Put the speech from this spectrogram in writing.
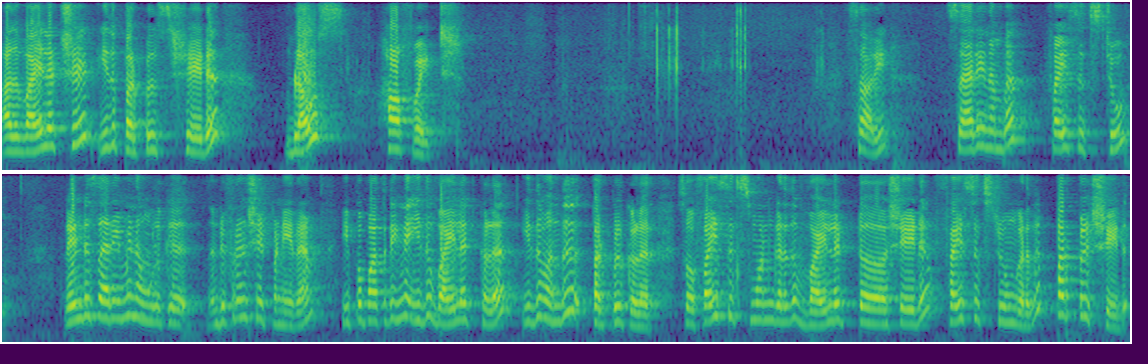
அது வயலட் ஷேட் இது purple shade blouse half white sari sari number five six two ரெண்டு சாரியுமே நான் உங்களுக்கு டிஃப்ரென்ஷியேட் பண்ணிடுறேன். இப்போ பார்த்துட்டிங்கன்னா இது வயலட் கலர் இது வந்து purple colour so five six ஒன்ங்கிறது வயலட் ஷேடு ஃபைவ் சிக்ஸ் டூங்கிறது பர்பிள் ஷேடு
